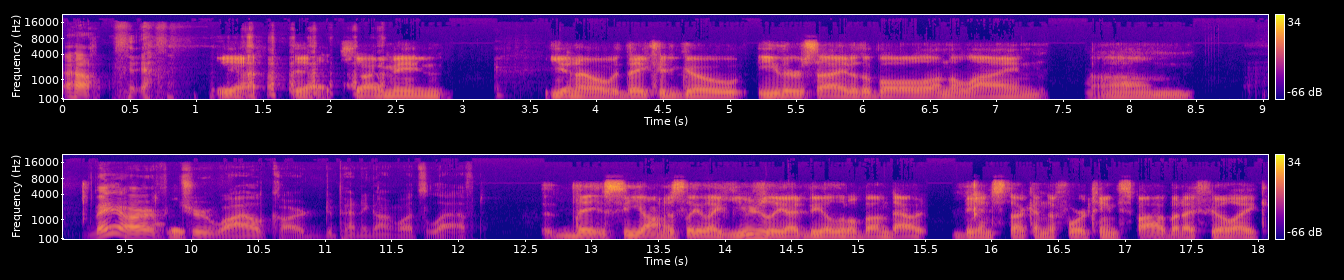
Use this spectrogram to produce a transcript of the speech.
Oh, yeah. Yeah, yeah. So I mean, you know, they could go either side of the ball on the line. Um, They are a true wild card, depending on what's left. they see honestly like usually i'd be a little bummed out being stuck in the 14th spot but i feel like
